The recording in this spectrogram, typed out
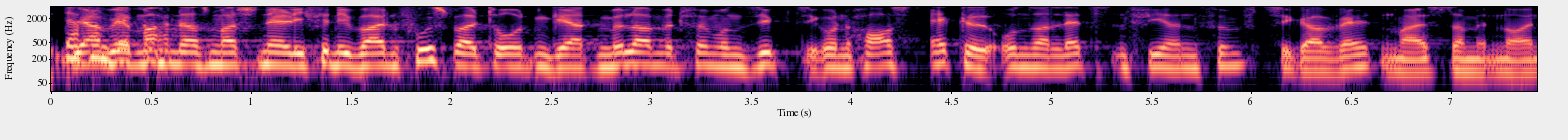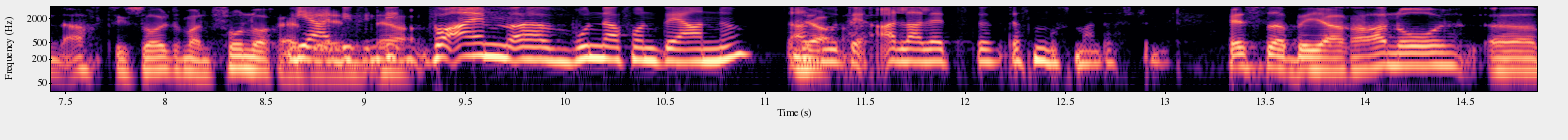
Ja, wir machen das mal schnell. Ich finde die beiden Fußballtoten, Gerd Müller mit 75 und Horst Eckel, unseren letzten 54er Weltmeister mit 89, sollte man schon noch erwähnen. Ja, die, ja. vor allem äh, Wunder von Bern, ne? Also ja. der allerletzte, das muss man, das stimmt. Esther Bejarano, äh,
